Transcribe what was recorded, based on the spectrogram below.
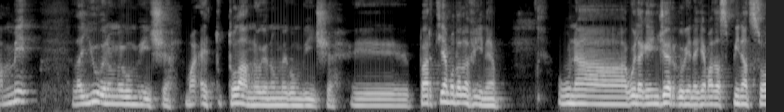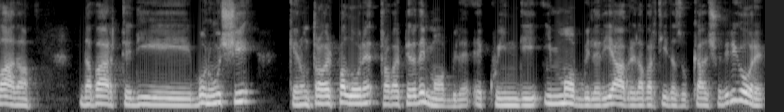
A me la Juve non mi convince, ma è tutto l'anno che non mi convince. E partiamo dalla fine. Una, quella che in gergo viene chiamata spinazzolata da parte di Bonucci, che non trova il pallone, trova il piede da Immobile e quindi Immobile riapre la partita su calcio di rigore.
